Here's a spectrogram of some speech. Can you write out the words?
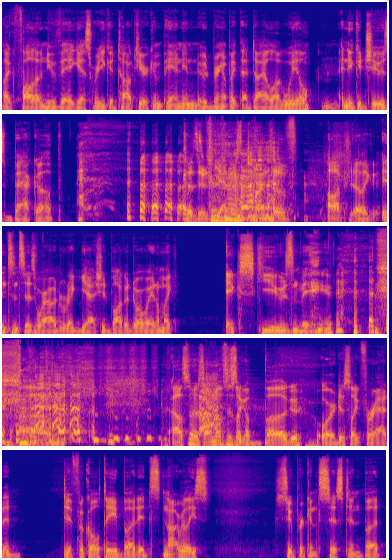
like Fallout New Vegas, where you could talk to your companion. It would bring up like that dialogue wheel, Mm. and you could choose back up. Because there's yeah, there's tons of op- like instances where I would like yeah, she'd block a doorway, and I'm like, excuse me. um, I also noticed, I don't know if this is like a bug or just like for added difficulty, but it's not really s- super consistent. But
